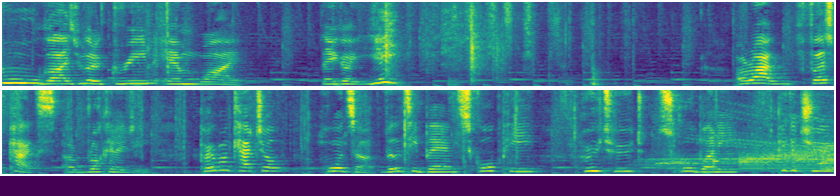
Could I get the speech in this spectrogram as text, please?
Ooh, guys, we got a green and white. There you go. Yeet. Alright, first packs of Rock Energy. Pokemon Catcher, Haunter, Ability Band, Scorpy, Hoot Hoot, Scorbunny, Pikachu,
